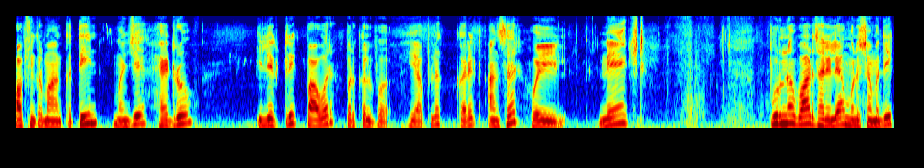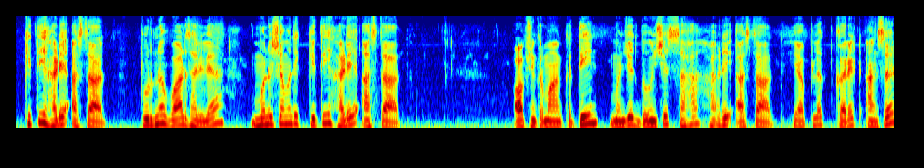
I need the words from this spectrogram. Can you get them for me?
ऑप्शन क्रमांक तीन म्हणजे हायड्रो इलेक्ट्रिक पॉवर प्रकल्प. हे आपलं करेक्ट आन्सर होईल. नेक्स्ट पूर्ण वाढ झालेल्या मनुष्यामध्ये किती हाडे असतात? पूर्ण वाढ झालेल्या मनुष्यामध्ये किती हाडे असतात? ऑप्शन क्रमांक तीन म्हणजे दोनशे सहा हाडे असतात. हे आपलं करेक्ट आन्सर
